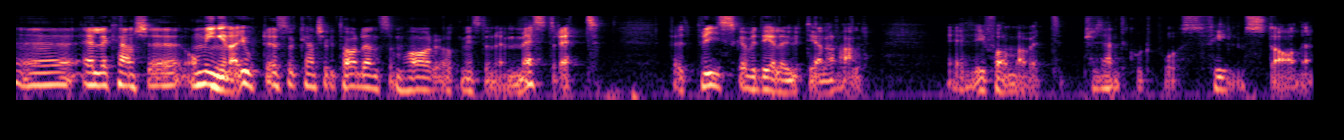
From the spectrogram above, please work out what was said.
eh, eller kanske, om ingen har gjort det, så kanske vi tar den som har åtminstone mest rätt. För ett pris ska vi dela ut i alla fall. eh, I form av ett presentkort på Filmstaden.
